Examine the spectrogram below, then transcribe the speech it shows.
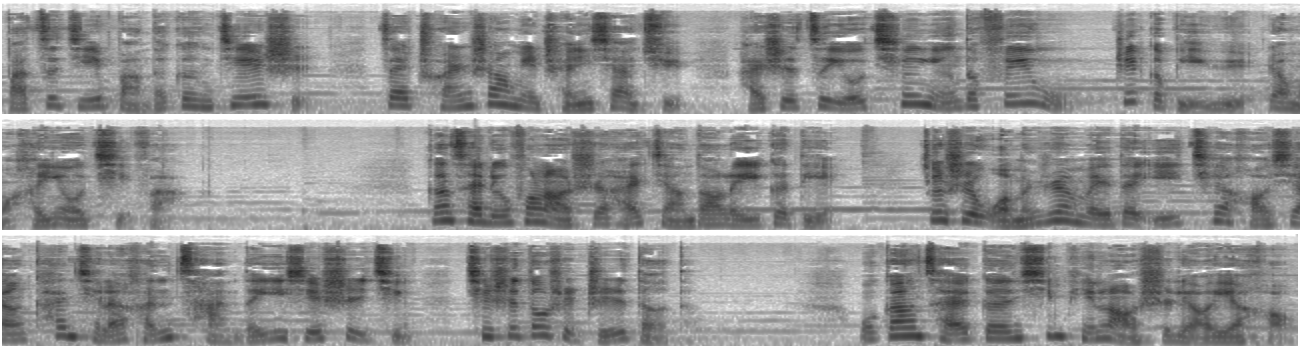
把自己绑得更结实。在船上面沉下去，还是自由轻盈的飞舞？这个比喻让我很有启发。刚才刘峰老师还讲到了一个点，就是我们认为的一切好像看起来很惨的一些事情，其实都是值得的。我刚才跟新平老师聊也好，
